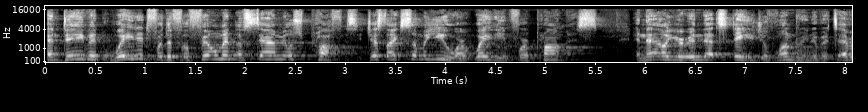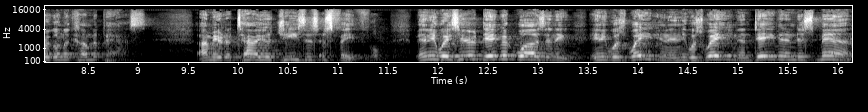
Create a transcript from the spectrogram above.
and David waited for the fulfillment of Samuel's prophecy, just like some of you are waiting for a promise. And now you're in that stage of wondering if it's ever going to come to pass. I'm here to tell you Jesus is faithful. Anyways, here David was, and he, and he was waiting, and he was waiting, and David and his men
